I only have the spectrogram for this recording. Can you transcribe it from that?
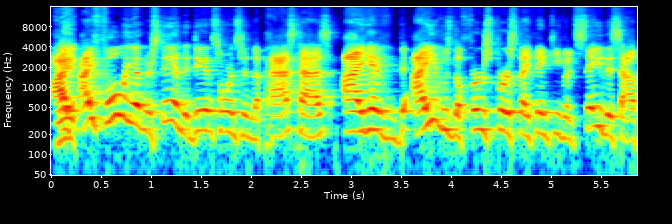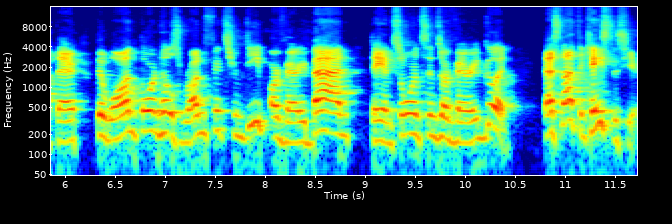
I, I fully understand that Dan Sorensen in the past has. I have I was the first person I think to even say this out there that Juan Thornhill's run fits from deep are very bad. Dan Sorensen's are very good. That's not the case this year.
